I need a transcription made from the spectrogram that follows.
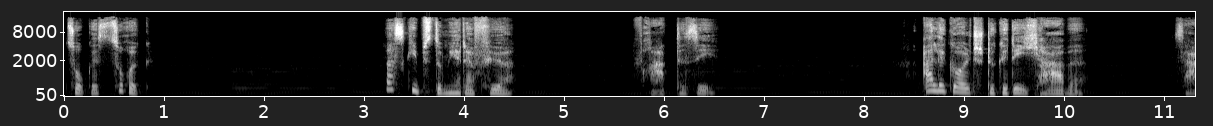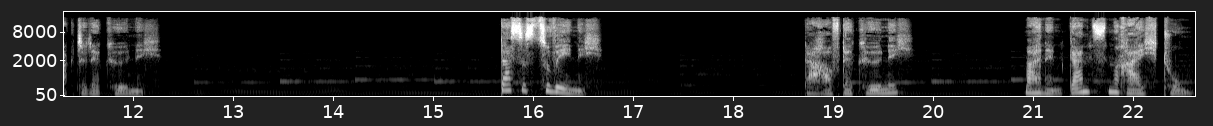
zog es zurück. Was gibst du mir dafür? fragte sie. Alle Goldstücke, die ich habe, sagte der König. Das ist zu wenig. Darauf der König, meinen ganzen Reichtum.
